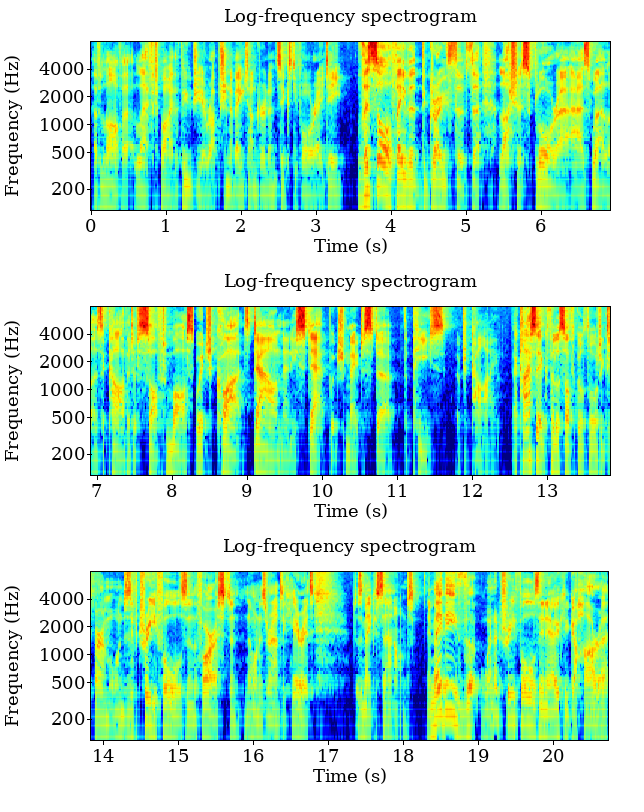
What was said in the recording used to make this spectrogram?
of lava left by the Fuji eruption of 864 AD. This soil favored the growth of the luscious flora as well as a carpet of soft moss, which quiets down any step which may disturb the peace of Jukai. A classic philosophical thought experiment wonders if a tree falls in the forest and no one is around to hear it does it make a sound. It may be that when a tree falls in Aokigahara,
